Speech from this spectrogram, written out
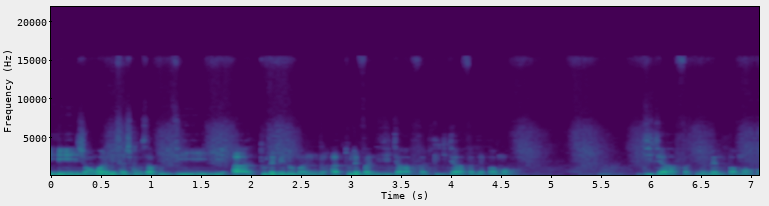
Et j'envoie un message comme ça pour dire à tous les mélomanes, à tous les fans de Didier Arafat que Didier Arafat n'est pas mort. Didier Arafat n'est même pas mort.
